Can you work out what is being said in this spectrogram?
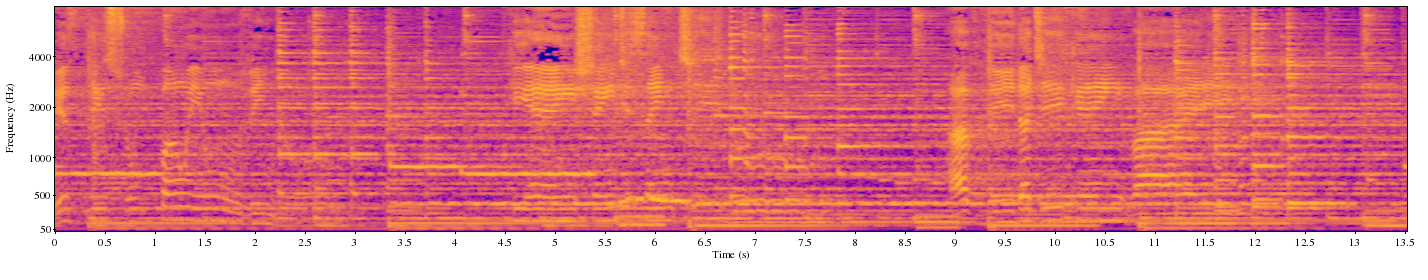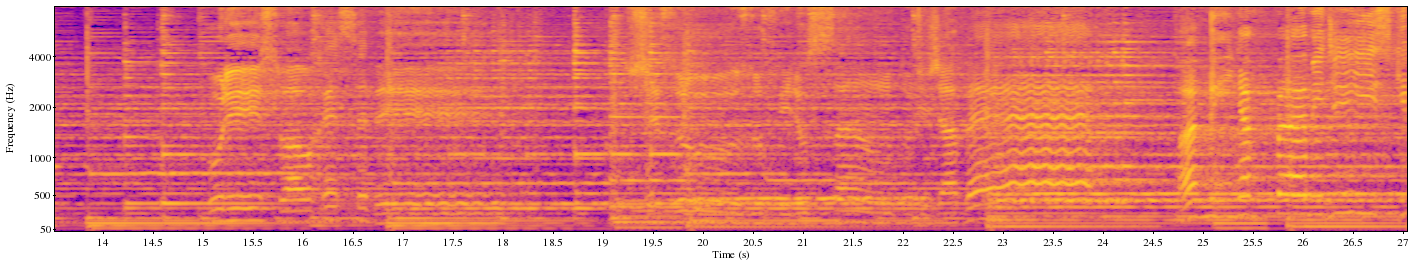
Existe um pão e um vinho que enchem de sentido a vida de quem vai. Por isso, ao receber Jesus, o Filho Santo de Javé A minha fé me diz que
